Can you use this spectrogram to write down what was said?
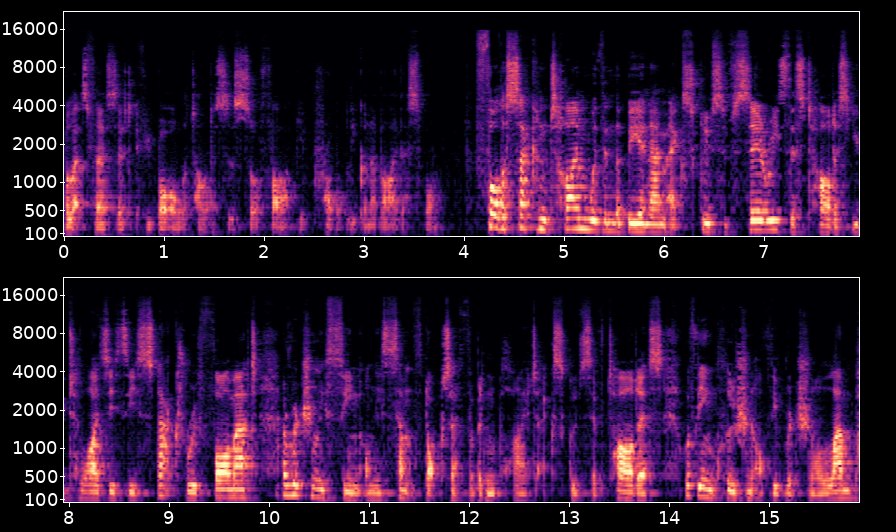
But let's face it, if you bought all the TARDISes so far, you're probably going to buy this one. For the second time within the B&M exclusive series, this TARDIS utilises the stacked roof format originally seen on the 7th Doctor Forbidden Planet exclusive TARDIS, with the inclusion of the original lamp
